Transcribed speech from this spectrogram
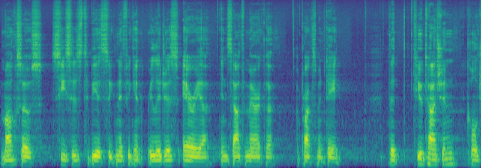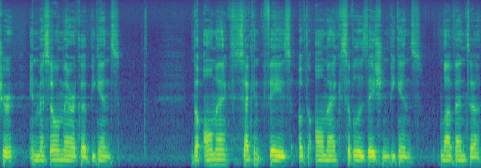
Moxos ceases to be a significant religious area in South America. Approximate date. The Teotihuacan culture in Mesoamerica begins. The Olmec second phase of the Olmec civilization begins. La Venta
